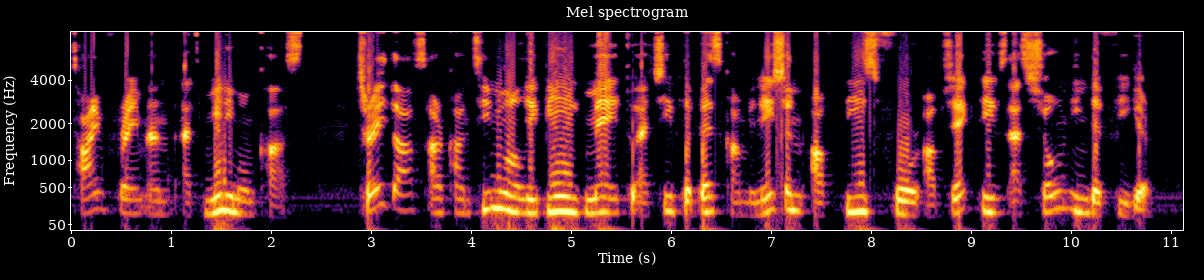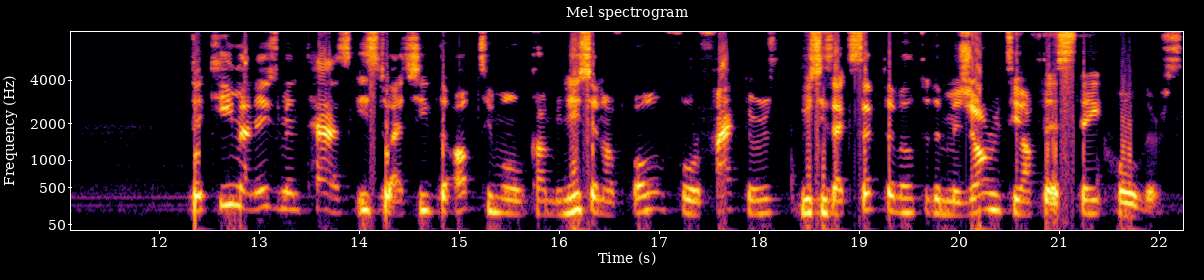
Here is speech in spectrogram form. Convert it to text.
time frame and at minimum cost. Trade-offs are continually being made to achieve the best combination of these four objectives as shown in the figure. The key management task is to achieve the optimal combination of all four factors which is acceptable to the majority of the stakeholders.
